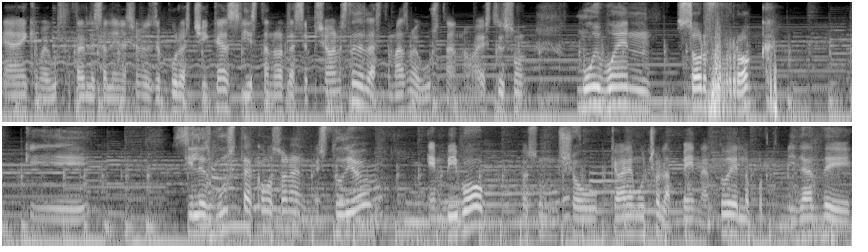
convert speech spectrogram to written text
Ya que me gusta traerles alineaciones de puras chicas y esta no es la excepción. Esta es de las que más me gusta, ¿no? Este es un muy buen surf rock que si les gusta cómo suena en estudio, en vivo es un show que vale mucho la pena. Tuve la oportunidad de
